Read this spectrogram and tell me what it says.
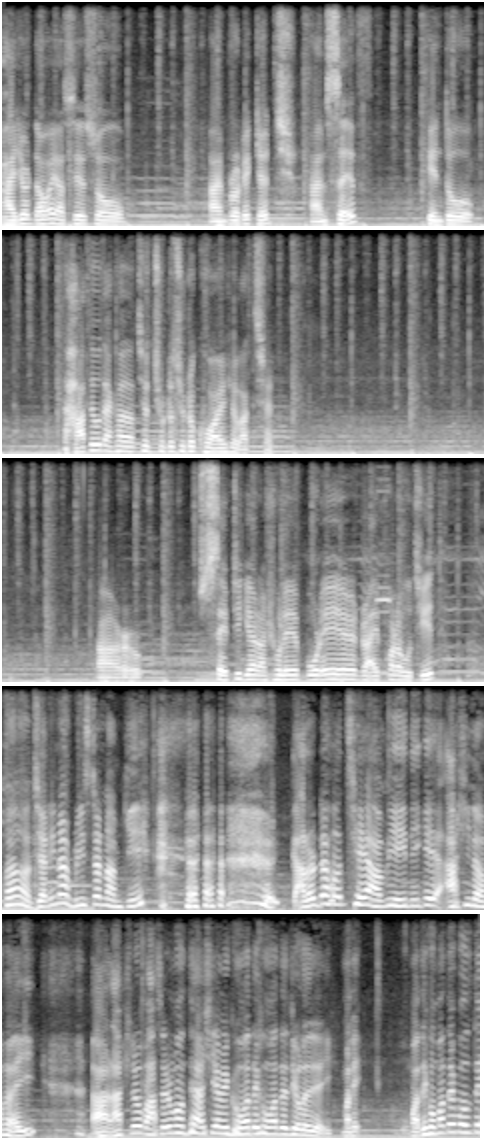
ভাইজর দেওয়াই আছে so I am protected I am safe কিন্তু হাতেও দেখা যাচ্ছে ছোট ছোট খোয়া এসে লাগছে। আর সেফটি গিয়ার আসলে পরে ড্রাইভ করা উচিত। হ্যাঁ জানি না ব্রিজটার নাম কি। কারণটা হচ্ছে আমি এই দিকে আসি না ভাই। আর আসলেও বাসের মধ্যে আসি, আমি ঘুমাতে ঘুমাতে চলে যাই। মানে ঘুমাতে ঘুমাতে বলতে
